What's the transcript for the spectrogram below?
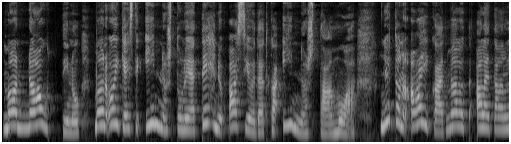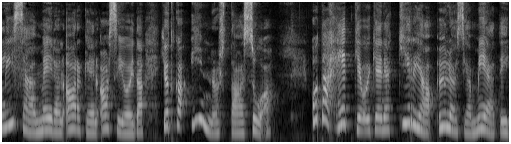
mä oon nauttinut, mä oon oikeasti innostunut ja tehnyt asioita, jotka innostaa mua. Nyt on aika, että me aletaan lisää meidän arkeen asioita, jotka innostaa sua. Ota hetki oikein ja kirjaa ylös ja mieti,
